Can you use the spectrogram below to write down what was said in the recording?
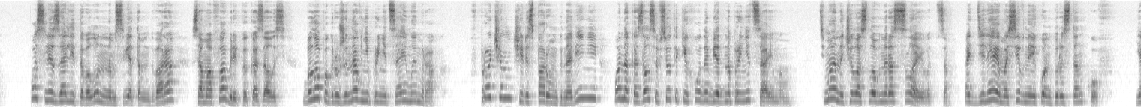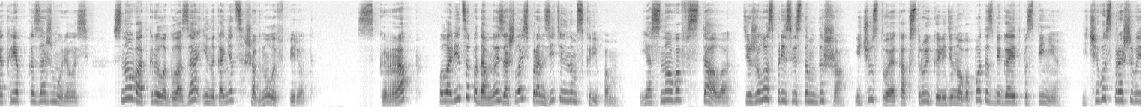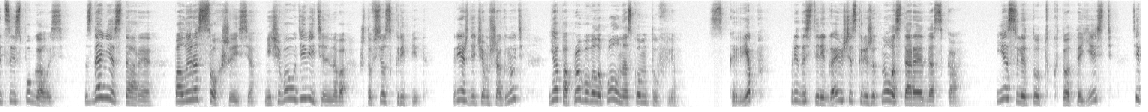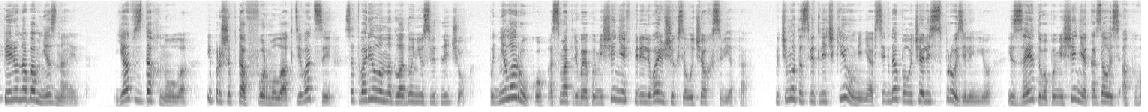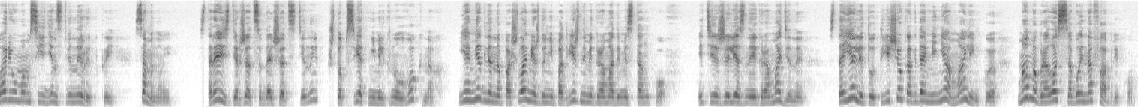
После залитого лунным светом двора сама фабрика, казалось, была погружена в непроницаемый мрак. Впрочем, через пару мгновений он оказался все-таки худо-бедно проницаемым. Тьма начала словно расслаиваться, отделяя массивные контуры станков. Я крепко зажмурилась, снова открыла глаза и, наконец, шагнула вперед. Скраб! Половица подо мной зашлась пронзительным скрипом. Я снова встала, тяжело с присвистом дыша и чувствуя, как струйка ледяного пота сбегает по спине. И чего, спрашивается, испугалась? Здание старое, полы рассохшиеся. Ничего удивительного, что все скрипит. Прежде чем шагнуть, я попробовала пол носком туфли. Скреп! Предостерегающе скрежетнула старая доска. Если тут кто-то есть, теперь он обо мне знает. Я вздохнула и, прошептав формулу активации, сотворила над ладонью светлячок. Подняла руку, осматривая помещение в переливающихся лучах света. Почему-то светлячки у меня всегда получались с прозеленью. Из-за этого помещение казалось аквариумом с единственной рыбкой – со мной. Стараясь держаться дальше от стены, чтоб свет не мелькнул в окнах, я медленно пошла между неподвижными громадами станков. Эти железные громадины стояли тут еще когда меня, маленькую, мама брала с собой на фабрику.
